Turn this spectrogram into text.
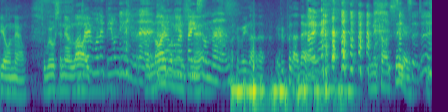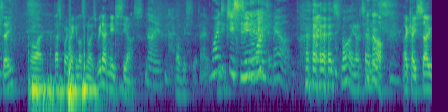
You're on now. So we're also now live. I don't want to be on the internet. We're live I don't on the want my face internet. on there. I can move that there. If we put that there, Don't. then they can't see you. Censored. You see? Alright, that's probably making lots of noise. We don't need to see us, no. obviously. no. Why did you zoom wind me up? it's fine, I'll turn that off. Okay, so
